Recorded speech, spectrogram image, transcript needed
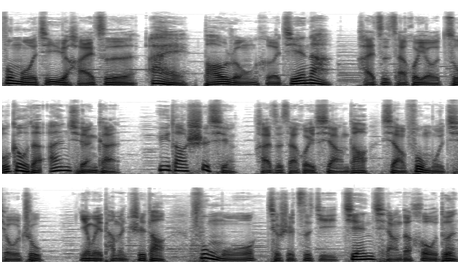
父母给予孩子爱、包容和接纳，孩子才会有足够的安全感。遇到事情，孩子才会想到向父母求助，因为他们知道父母就是自己坚强的后盾。”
